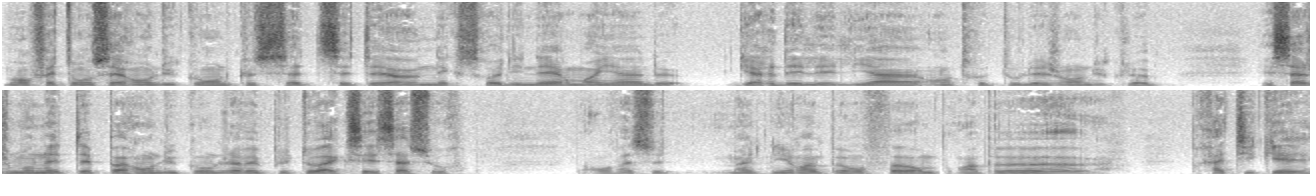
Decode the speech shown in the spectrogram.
Mais en fait, on s'est rendu compte que c'était un extraordinaire moyen de garder les liens entre tous les gens du club. Et ça, je m'en étais pas rendu compte. J'avais plutôt axé ça sur on va se maintenir un peu en forme pour un peu euh, pratiquer.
